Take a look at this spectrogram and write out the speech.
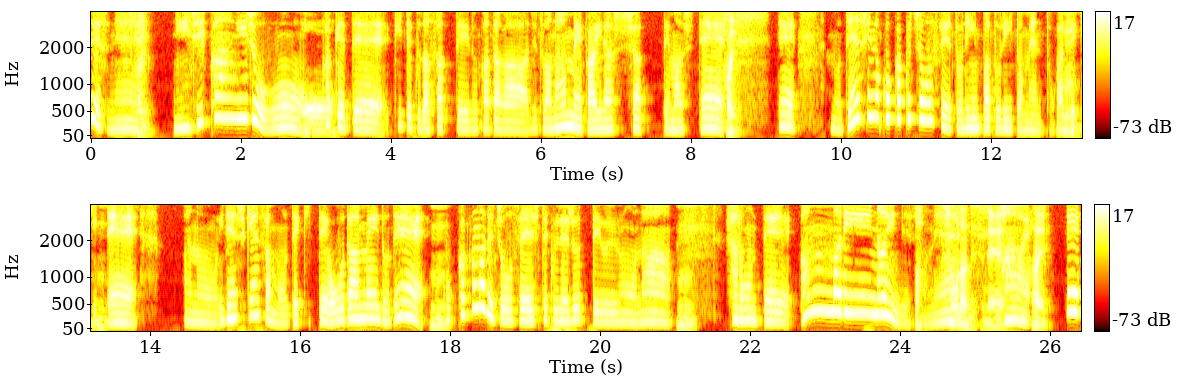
ですね、はい。2時間以上をかけて来てくださっている方が実は何名かいらっしゃってまして、はい。で、全身の骨格調整とリンパトリートメントができて、あの、遺伝子検査もできて、オーダーメイドでうん骨格まで調整してくれるっていうようなうん。サロンってあんまりないんですよあ、ね。そうなんですね。はいはい。で、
